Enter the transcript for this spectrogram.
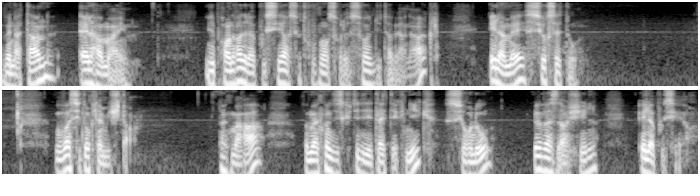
venatan el hamaim. Il prendra de la poussière se trouvant sur le sol du tabernacle et la met sur cette eau. Voici donc la Mishnah. La Gemara va maintenant discuter des détails techniques sur l'eau, le vase d'argile et la poussière.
